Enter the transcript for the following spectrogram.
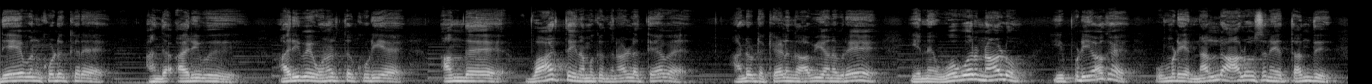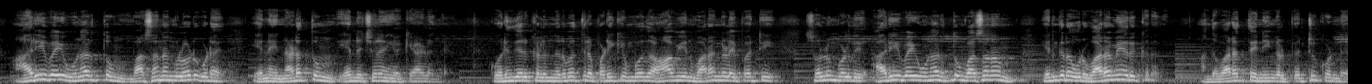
தேவன் கொடுக்கிற அந்த அறிவு அறிவை உணர்த்தக்கூடிய அந்த வார்த்தை நமக்கு இந்த நாளில் தேவை. ஆண்டவர்கிட்ட கேளுங்க ஆவியானவரே என்னை ஒவ்வொரு நாளும் இப்படியாக உம்முடைய நல்ல ஆலோசனையை தந்து அறிவை உணர்த்தும் வசனங்களோடு கூட என்னை நடத்தும் என்று சொல்லி நீங்கள் கேளுங்க. கொரிந்தியர்கள் நிறுவத்தில் படிக்கும்போது ஆவியின் வரங்களை பற்றி சொல்லும் பொழுது அறிவை உணர்த்தும் வசனம் என்கிற ஒரு வரமே இருக்கிறது. அந்த வரத்தை நீங்கள் பெற்றுக்கொண்டு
